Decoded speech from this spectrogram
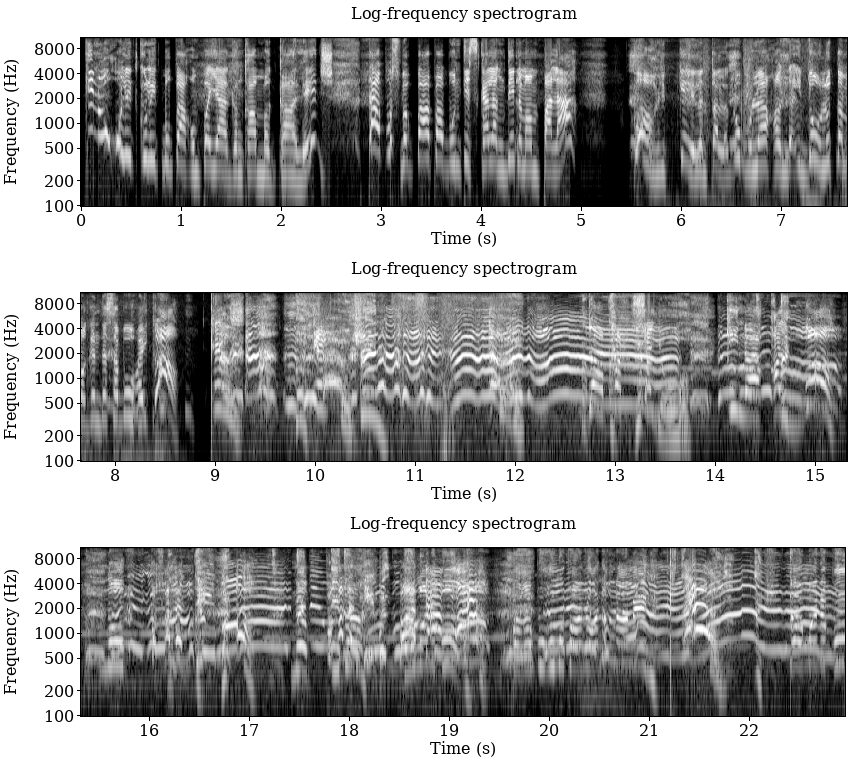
Kinukulit-kulit mo pa akong payagang ka mag-college? Tapos magpapabuntis ka lang din naman pala? Kahit kailan talaga wala kang naidulot na maganda sa buhay ko! Dapat sa'yo, kinakalbo! Napakalandi mo! Napakalandi mo bata tama na po! ka! Baka po kumapano anak namin! Tama na po!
